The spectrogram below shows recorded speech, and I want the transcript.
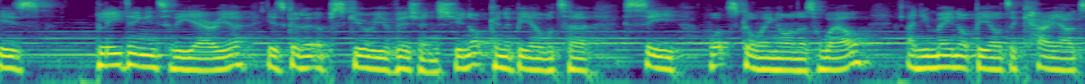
is bleeding into the area is going to obscure your vision. So you're not going to be able to see what's going on as well, and you may not be able to carry out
